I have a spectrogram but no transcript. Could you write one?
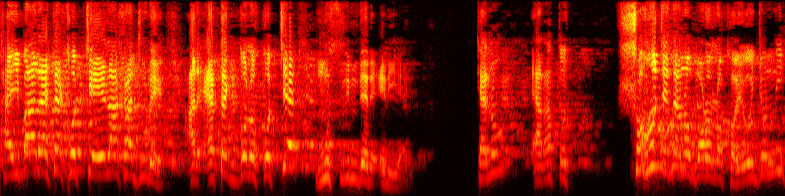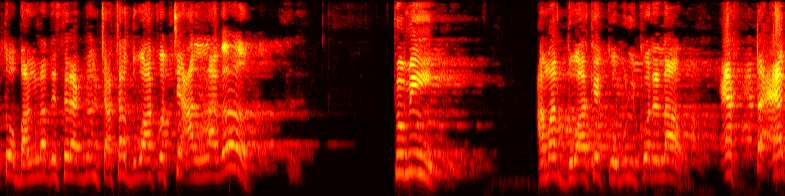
সাইবার অ্যাটাক হচ্ছে এলাকা জুড়ে, আর অ্যাটাকগুলো করছে মুসলিমদের এরিয়ায় কেন? এরা তো সহজে যেন বড় লোক হয়। ওই জন্যই তো বাংলাদেশের একজন চাচা দোয়া করছে, আল্লাহ গো, তুমি আমার দোয়াকে কবুল করে নাও। একটা, এক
